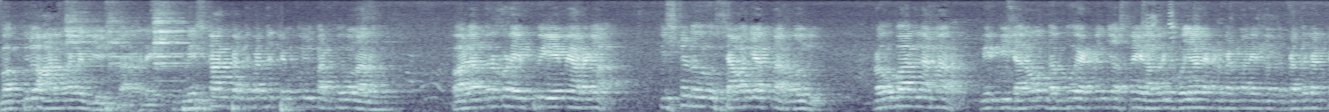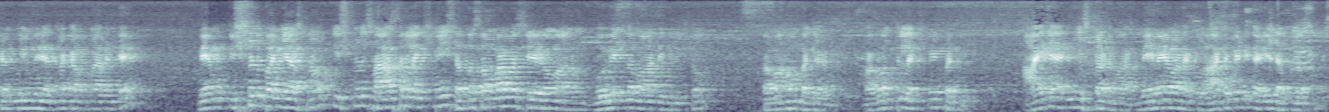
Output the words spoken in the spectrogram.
భక్తులు ఆనందంగా జీవిస్తారు. అదే. ఇప్పుడు ఇస్కాన్ పెద్ద పెద్ద టెంపుల్ కట్టుకున్నారు వాళ్ళందరూ కూడా ఎప్పుడు ఏమీ అడగల. కృష్ణుడు సేవ చేస్తున్నారు రోజు. ప్రభుపాదులు అన్నారు మీకు ఈ ధనం డబ్బు ఎక్కడి నుంచి వస్తున్నాయి? వీళ్ళందరికీ భోజనాలు ఎక్కడ పెడతారు? ఇంత పెద్ద పెద్ద టెంపుల్ మీరు ఎట్లా కడుతున్నారంటే మేము కృష్ణుడు పని చేస్తున్నాం. కృష్ణుడు సహస్రలక్ష్మి శత సంభ్రమ శ్రీరమానం గోవింద మాది విషయం సమహం భజనం. భగవంతుడు లక్ష్మీపతి. ఆయనే అన్ని ఇస్తాడు మాకు మేమే వాళ్ళకి ఆటోమేటిక్ అయ్యే డబ్బులు వస్తాయి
